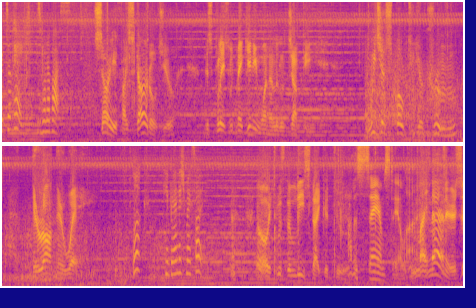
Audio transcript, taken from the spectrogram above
It's okay. He's one of us. Sorry if I startled you. This place would make anyone a little jumpy. We just spoke to your crew. They're on their way. Look, he bandaged my foot. Oh, it was the least I could do. How does Sam stay alive? My manners.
